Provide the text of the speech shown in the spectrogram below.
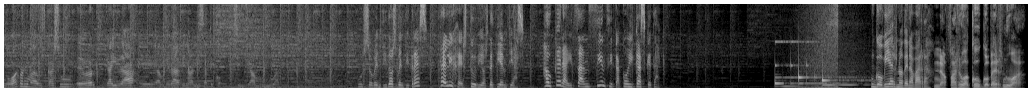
Gogoak baldin badauzkazu edo gai da e, aurrera egin alizateko zintzea munduan. Curso 22-23, elige estudios de ciencias. Aukera itzan zientzitako ikasketak. Gobierno de Navarra. Nafarroako gobernua.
